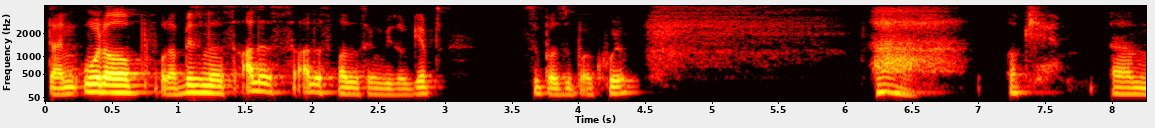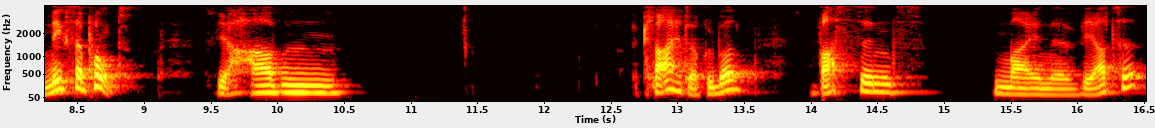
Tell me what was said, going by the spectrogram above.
deinen Urlaub oder Business, alles, alles, was es irgendwie so gibt. Super, super cool. Okay. Ähm, nächster Punkt. Wir haben Klarheit darüber, was sind meine Werte,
